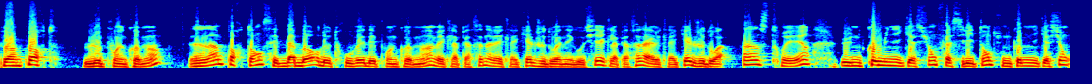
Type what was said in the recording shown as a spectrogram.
Peu importe le point commun, L'important, c'est d'abord de trouver des points communs avec la personne avec laquelle je dois négocier, avec la personne avec laquelle je dois instruire une communication facilitante, une communication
